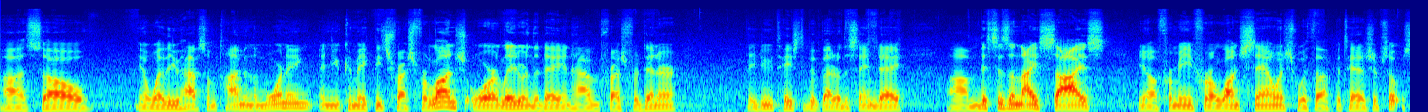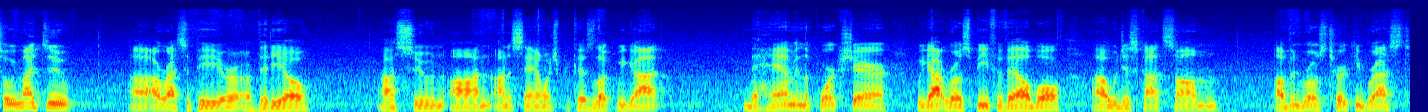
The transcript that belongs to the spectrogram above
Uh, so, you know, whether you have some time in the morning and you can make these fresh for lunch or later in the day and have them fresh for dinner, they do taste a bit better the same day. Um, this is a nice size, you know, for me for a lunch sandwich with a potato chip. So, so we might do uh, a recipe or a video uh, soon on on a sandwich because look, we got the ham and the pork share. We got roast beef available. Uh, we just got some oven roast turkey breast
